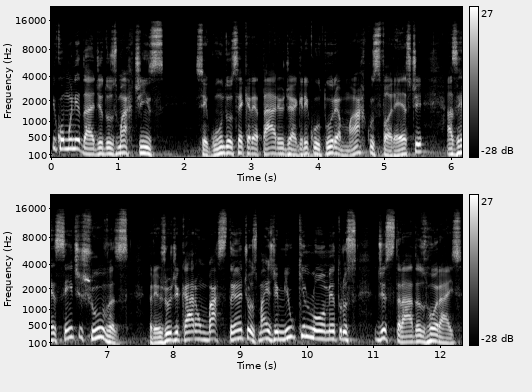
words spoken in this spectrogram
e Comunidade dos Martins Segundo o secretário de Agricultura Marcos Foreste, as recentes chuvas prejudicaram bastante os mais de mil quilômetros de estradas rurais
